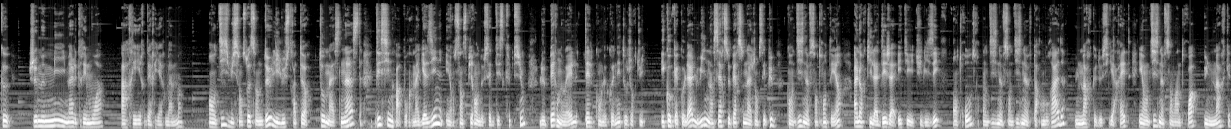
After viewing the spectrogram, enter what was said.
que je me mis malgré moi à rire derrière ma main. En 1862, l'illustrateur Thomas Nast dessinera pour un magazine, et en s'inspirant de cette description, le Père Noël tel qu'on le connaît aujourd'hui. Et Coca-Cola, lui, n'insère ce personnage dans ses pubs qu'en 1931, alors qu'il a déjà été utilisé, entre autres, en 1919 par Mourad, une marque de cigarettes, et en 1923, une marque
